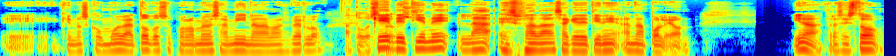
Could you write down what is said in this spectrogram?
eh, que nos conmueve a todos, o por lo menos a mí nada más verlo, A todos. que todos. detiene la espada, o sea, que detiene a Napoleón. Y nada, tras esto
